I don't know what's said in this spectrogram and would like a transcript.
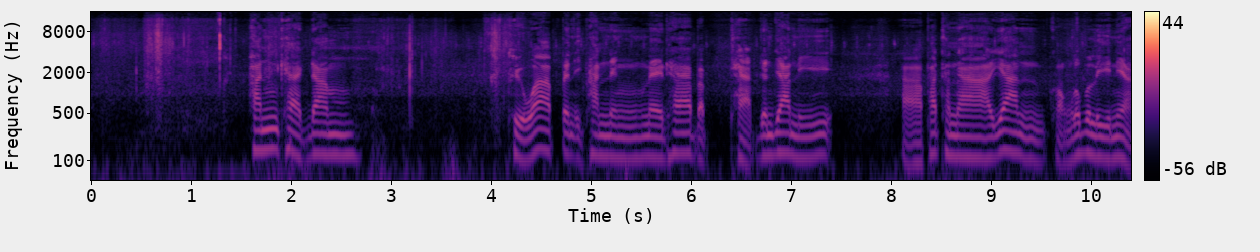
ำพันแขกดำถือว่าเป็นอีกพันหนึ่งในแทบแบบแถบย่านย่านนี้พัฒนาย่านของลบบุรีเนี่ย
